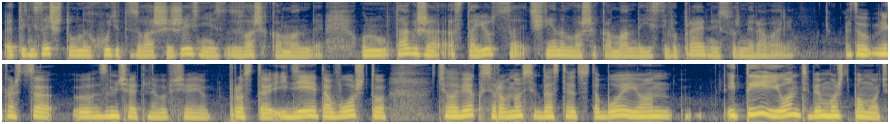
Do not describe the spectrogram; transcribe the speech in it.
Это не значит, что он уходит из вашей жизни, из вашей команды. Он также остается членом вашей команды, если вы правильно ее сформировали. Это, мне кажется, э, замечательная вообще просто идея того, что человек все равно всегда остается с тобой, и он и ты, и он тебе может помочь.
